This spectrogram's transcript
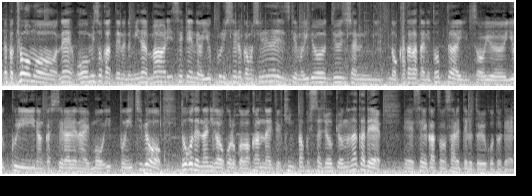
やっぱ今日もね、大晦日っていうのでみんな周り世間ではゆっくりしてるかもしれないですけども、医療従事者の方々にとってはそういうゆっくりなんかしてられない、もう1分1秒、どこで何が起こるかわかんないという緊迫した状況の中で、えー、生活をされてるということで、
